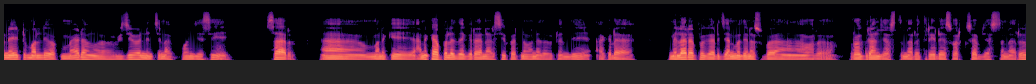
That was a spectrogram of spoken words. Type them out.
నైట్ మళ్ళీ ఒక మేడం విజయవాడ నుంచి నాకు ఫోన్ చేసి సార్ మనకి అనకాపల్లి దగ్గర నర్సీపట్నం అనేది ఒకటి ఉంది. అక్కడ మిలారప్ప గారి జన్మదిన శుభ ప్రోగ్రామ్ చేస్తున్నారు. త్రీ డేస్ వర్క్షాప్ చేస్తున్నారు.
